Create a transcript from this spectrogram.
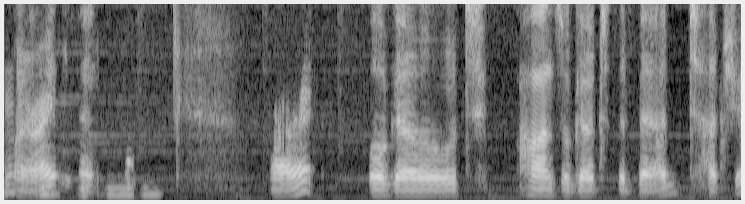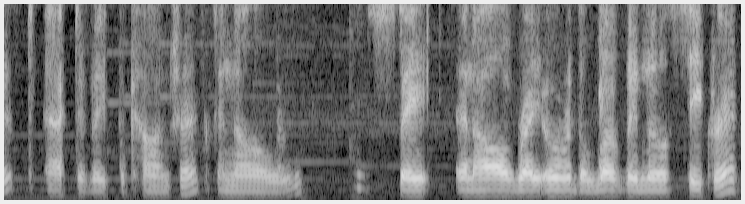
All right. All right. We'll go to Hans will go to the bed, touch it, activate the contract, and I'll say and I'll write over the lovely little secret.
